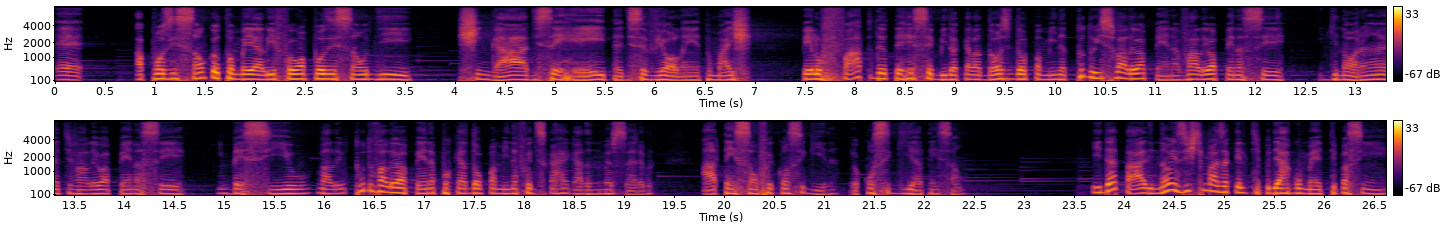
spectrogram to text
é, a posição que eu tomei ali foi uma posição de xingar, de ser hater, de ser violento, mas pelo fato de eu ter recebido aquela dose de dopamina, tudo isso valeu a pena. Valeu a pena ser ignorante, valeu a pena ser imbecil, valeu, tudo valeu a pena porque a dopamina foi descarregada no meu cérebro. A atenção foi conseguida. Eu consegui a atenção. E detalhe, não existe mais aquele tipo de argumento, tipo assim,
